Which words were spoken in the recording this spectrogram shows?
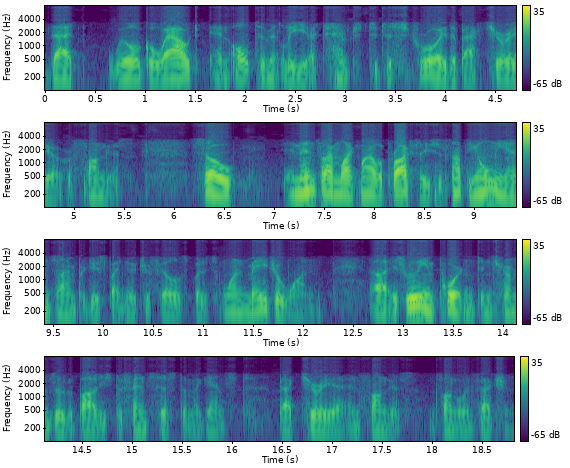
that will go out and ultimately attempt to destroy the bacteria or fungus. So an enzyme like myeloperoxidase is not the only enzyme produced by neutrophils, but it's one major one uh, is really important in terms of the body's defense system against bacteria and fungus, and fungal infection.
